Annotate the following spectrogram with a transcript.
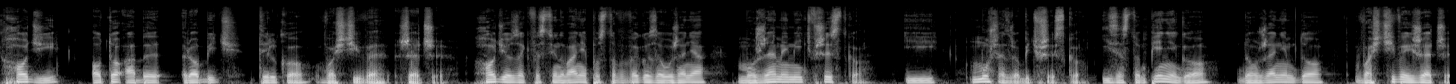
Chodzi o to, aby robić tylko właściwe rzeczy. Chodzi o zakwestionowanie podstawowego założenia: możemy mieć wszystko i muszę zrobić wszystko, i zastąpienie go dążeniem do właściwej rzeczy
